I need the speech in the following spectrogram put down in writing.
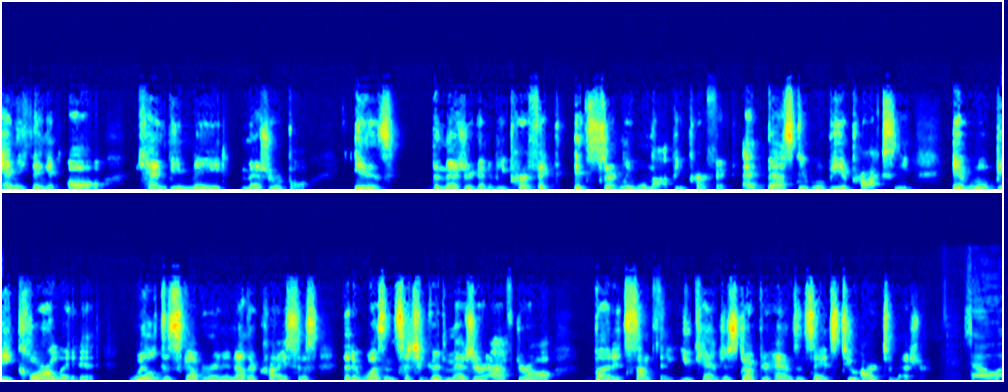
anything at all, can be made measurable. Is the measure going to be perfect? It certainly will not be perfect. At best, it will be a proxy. It will be correlated. We'll discover in another crisis that it wasn't such a good measure after all, but it's something. You can't just throw up your hands and say it's too hard to measure. So,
